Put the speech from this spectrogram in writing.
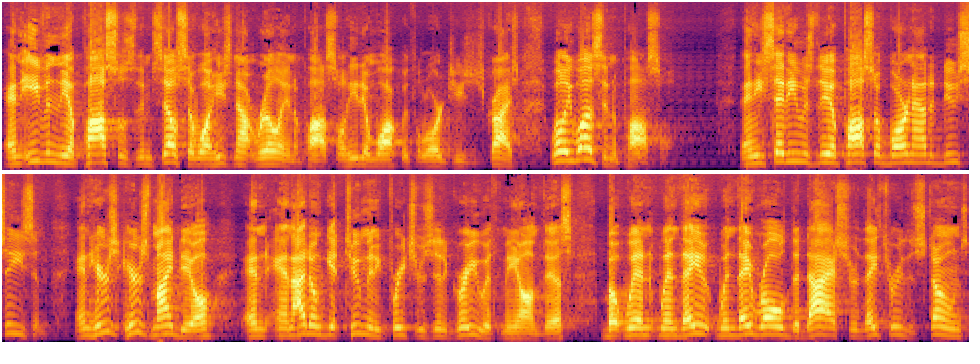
And even the apostles themselves said, well, he's not really an apostle. He didn't walk with the Lord Jesus Christ. Well, he was an apostle. And he said he was the apostle born out of due season. And here's, here's my deal, and, and I don't get too many preachers that agree with me on this. But when, when, they, when they rolled the dice or they threw the stones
